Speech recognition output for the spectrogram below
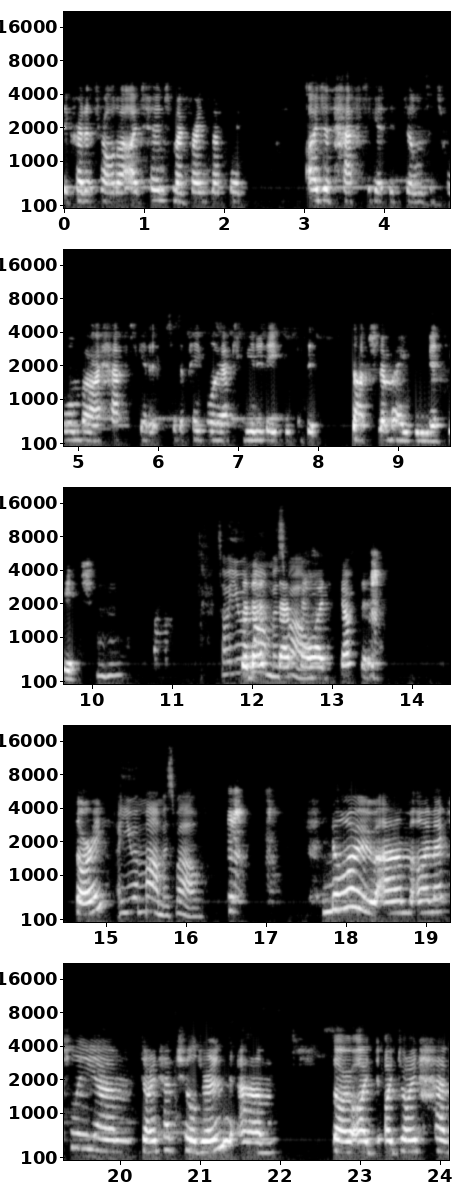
the credits rolled, I turned to my friends and I said, I just have to get this film to Toowoomba. I have to get it to the people in our community because it's such an amazing message. Mm-hmm. So are you so a mum as that's well? That's how I discovered it. Sorry? Are you a mum as well? No, um, I'm actually um, don't have children, um, so I, I don't have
